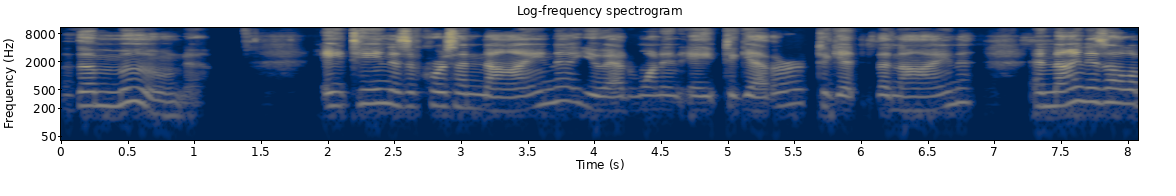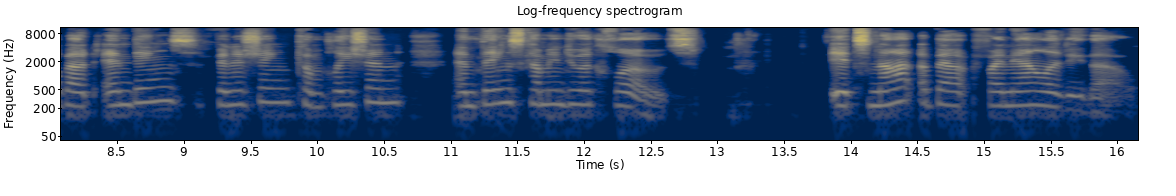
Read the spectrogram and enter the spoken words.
The Moon. 18 is, of course, a nine. You add one and eight together to get the nine. And nine is all about endings, finishing, completion, and things coming to a close. It's not about finality, though.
